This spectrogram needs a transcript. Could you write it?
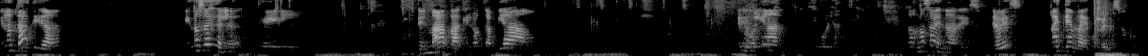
En la Antártida. Y no sabes del, del, del mapa que lo han cambiado. Gregoriano. No, no sabe nada de eso. ¿Ya ves? No hay tema de conversación con.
